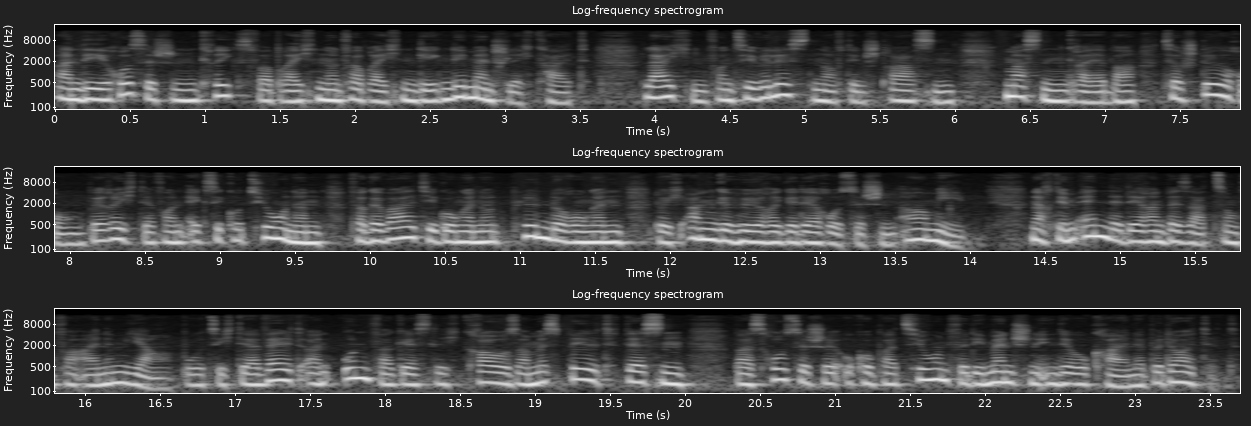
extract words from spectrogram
an die russischen Kriegsverbrechen und Verbrechen gegen die Menschlichkeit. Leichen von Zivilisten auf den Straßen, Massengräber, Zerstörung, Berichte von Exekutionen, Vergewaltigungen und Plünderungen durch Angehörige der russischen Armee. Nach dem Ende deren Besatzung vor einem Jahr bot sich der Welt ein unvergesslich grausames Bild dessen, was russische Okkupation für die Menschen in der Ukraine bedeutet.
